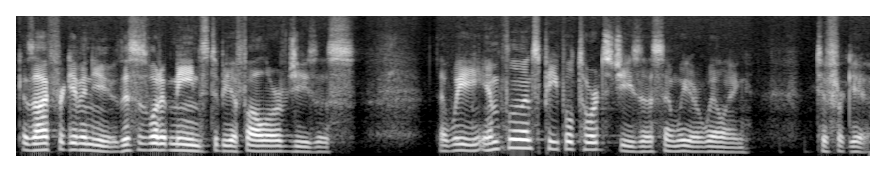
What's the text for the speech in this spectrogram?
because I've forgiven you. This is what it means to be a follower of Jesus. That we influence people towards Jesus and we are willing to forgive.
